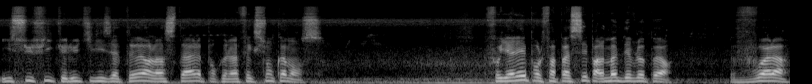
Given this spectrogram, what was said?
il suffit que l'utilisateur l'installe pour que l'infection commence. Il faut y aller pour le faire passer par le mode développeur. Voilà,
